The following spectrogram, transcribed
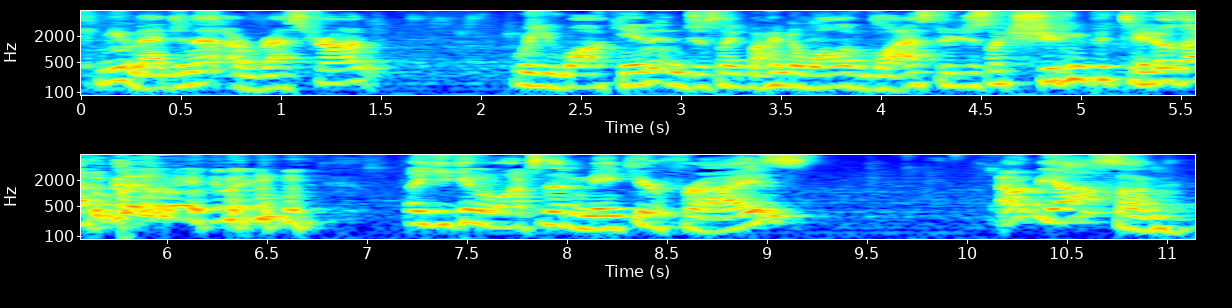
Can you imagine that? A restaurant where you walk in and just like behind a wall of glass, they're just like shooting potatoes out of it. like you can watch them make your fries. That would be awesome.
